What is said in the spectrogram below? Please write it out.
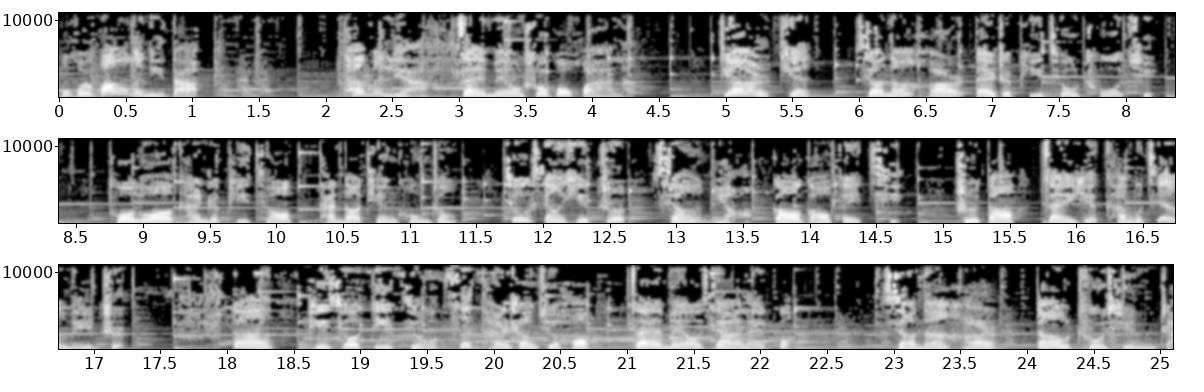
不会忘了你的。他们俩再没有说过话了。第二天，小男孩带着皮球出去，陀螺看着皮球弹到天空中，就像一只小鸟高高飞起。直到再也看不见为止，但皮球第九次弹上去后再没有下来过。小男孩到处寻找，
